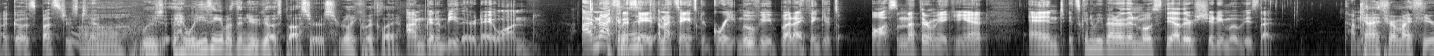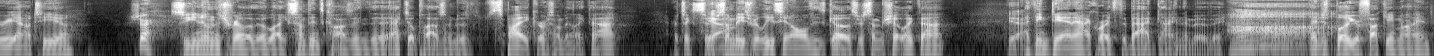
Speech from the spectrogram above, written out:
A Ghostbusters too. uh, hey, what do you think about the new Ghostbusters? Really quickly, I'm gonna be there day one. I'm not gonna say like- I'm not saying it's a great movie, but I think it's awesome that they're making it, and it's going to be better than most of the other shitty movies that come out. Can out. I throw my theory out to you? Sure. So you know in the trailer they're like something's causing the ectoplasm to spike or something like that, or it's like so Yeah. somebody's releasing all of these ghosts or some shit like that. Yeah. I think Dan Aykroyd's the bad guy in the movie. that just blow your fucking mind.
